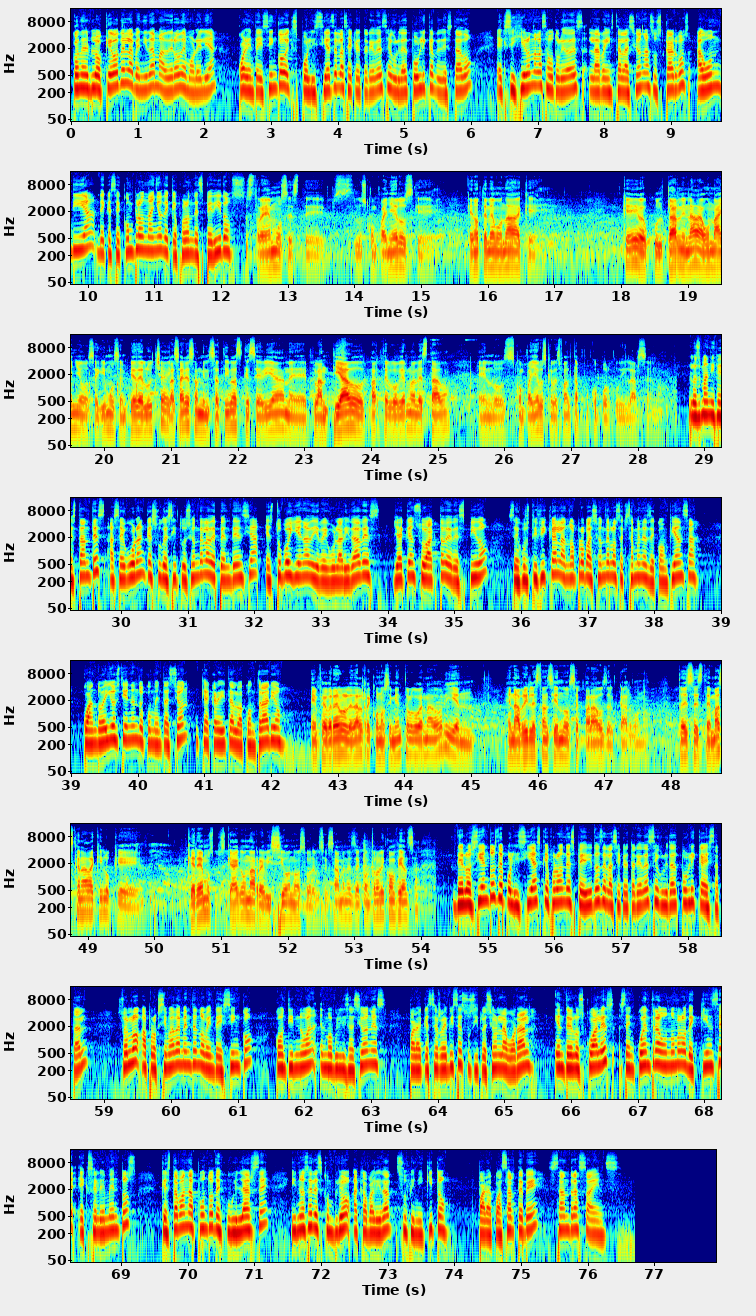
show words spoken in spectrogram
Con el bloqueo de la avenida Madero de Morelia, 45 ex policías de la Secretaría de Seguridad Pública del Estado exigieron a las autoridades la reinstalación a sus cargos a un día de que se cumpla un año de que fueron despedidos. Pues traemos este, pues, los compañeros que, no tenemos nada que, ocultar ni nada, un año seguimos en pie de lucha. Las áreas administrativas que se habían eh, planteado de parte del gobierno del Estado en los compañeros que les falta poco por jubilarse. Los manifestantes aseguran que su destitución de la dependencia estuvo llena de irregularidades, ya que en su acta de despido se justifica la no aprobación de los exámenes de confianza, cuando ellos tienen documentación que acredita lo contrario. En febrero le da el reconocimiento al gobernador y en, en abril están siendo separados del cargo. ¿no? Entonces, este, más que nada aquí lo que queremos pues que haga una revisión ¿no? sobre los exámenes de control y confianza de los cientos de policías que fueron despedidos de la Secretaría de Seguridad Pública Estatal, solo aproximadamente 95 continúan en movilizaciones para que se revise su situación laboral, entre los cuales se encuentra un número de 15 exelementos que estaban a punto de jubilarse y no se les cumplió a cabalidad su finiquito. Para Cuasar TV, Sandra Sáenz.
